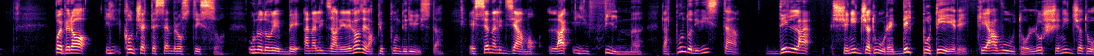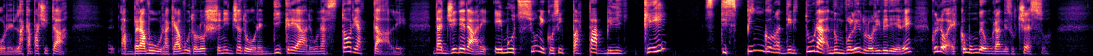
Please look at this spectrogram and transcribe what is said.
Poi però il concetto è sempre lo stesso. Uno dovrebbe analizzare le cose da più punti di vista. E se analizziamo la, il film dal punto di vista della sceneggiatura e del potere che ha avuto lo sceneggiatore, la capacità, la bravura che ha avuto lo sceneggiatore di creare una storia tale da generare emozioni così palpabili che ti spingono addirittura a non volerlo rivedere, quello è comunque un grande successo.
